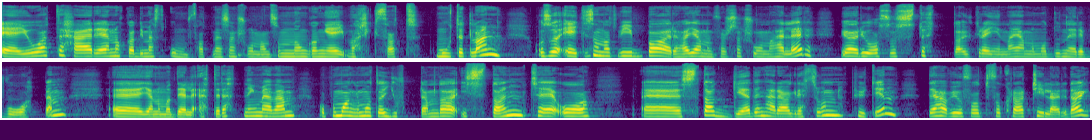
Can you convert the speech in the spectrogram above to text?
er jo at dette er noe av de mest omfattende sanksjonene som noen gang er iverksatt mot et land. Og så er det ikke sånn at vi bare har gjennomført sanksjoner heller. Vi har jo også støtta Ukraina gjennom å donere våpen, eh, gjennom å dele etterretning med dem, og på mange måter gjort dem da i stand til å eh, stagge denne aggressoren, Putin. Det har vi jo fått forklart tidligere i dag.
